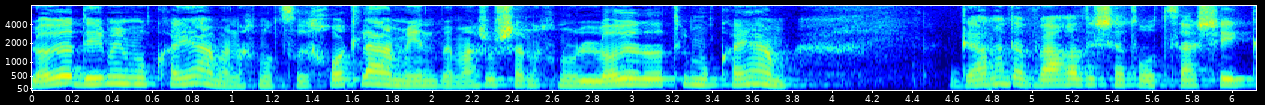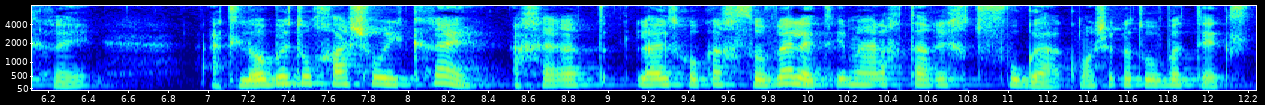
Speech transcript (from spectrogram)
לא יודעים אם הוא קיים. אנחנו צריכות להאמין במשהו שאנחנו לא יודעות אם הוא קיים. גם הדבר הזה שאת רוצה שיקרה, את לא בטוחה שהוא יקרה, אחרת לא היית כל כך סובלת. אם היה לך תאריך תפוגה, כמו שכתוב בטקסט,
